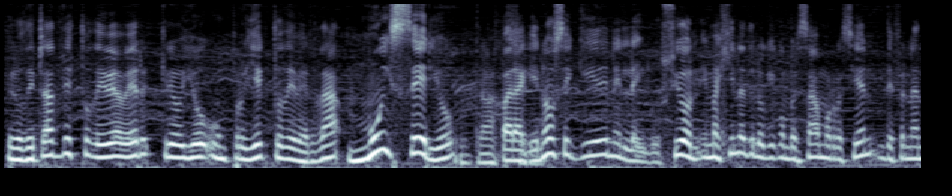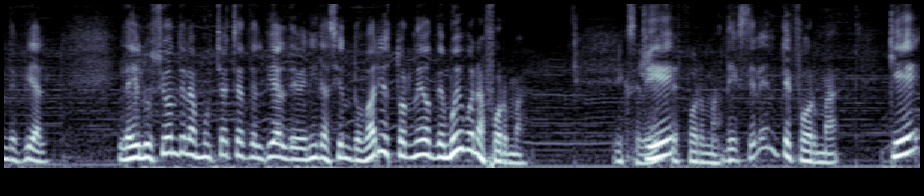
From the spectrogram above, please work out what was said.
pero detrás de esto debe haber, creo yo, un proyecto de verdad muy serio para serio. que no se queden en la ilusión. Imagínate lo que conversábamos recién de Fernández Vial. La ilusión de las muchachas del Vial de venir haciendo varios torneos de muy buena forma, Excelente que- forma. de excelente forma, que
